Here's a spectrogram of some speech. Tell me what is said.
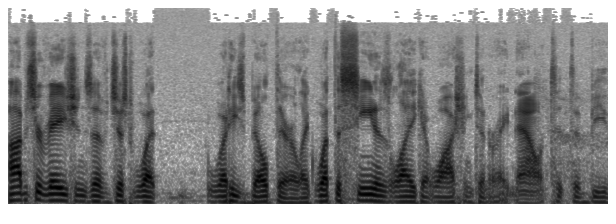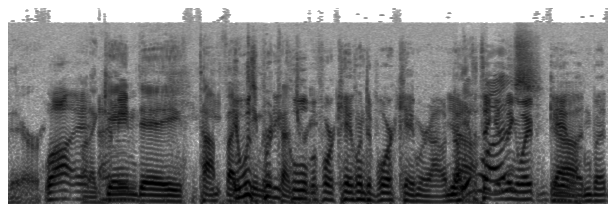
observations of just what what he's built there, like what the scene is like at Washington right now to, to be there Well, on a I- I game mean, day top five it was team pretty in the cool before Kalen DeBoer came around. Yeah. Not It to take anything away from Yeah. Kalen, but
